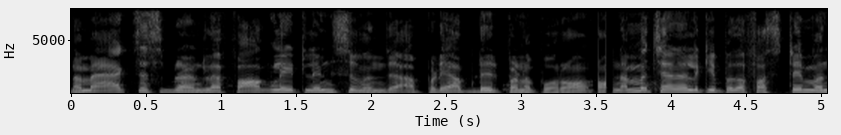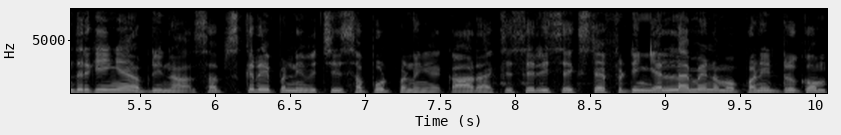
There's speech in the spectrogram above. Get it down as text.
நம்ம ஆக்சஸ் பிராண்டில் ஃபாக் லைட் லென்ஸ் வந்து அப்படியே அப்டேட் பண்ண போகிறோம் நம்ம சேனலுக்கு இப்போ தான் ஃபஸ்ட் டைம் வந்திருக்கீங்க அப்படின்னா சப்ஸ்கிரைப் பண்ணி வச்சு சப்போர்ட் பண்ணுங்கள் கார் ஆக்சசரிஸ் எக்ஸ்ட்ரா ஃபிட்டிங் எல்லாமே நம்ம பண்ணிகிட்ருக்கோம் இருக்கோம்.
